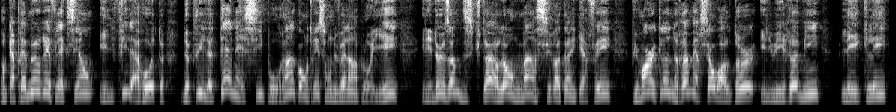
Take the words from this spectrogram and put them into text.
Donc, après mûre réflexion, il fit la route depuis le Tennessee pour rencontrer son nouvel employé. Et les deux hommes discutèrent longuement en sirotant un café. Puis Markland remercia Walter et lui remit les clés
